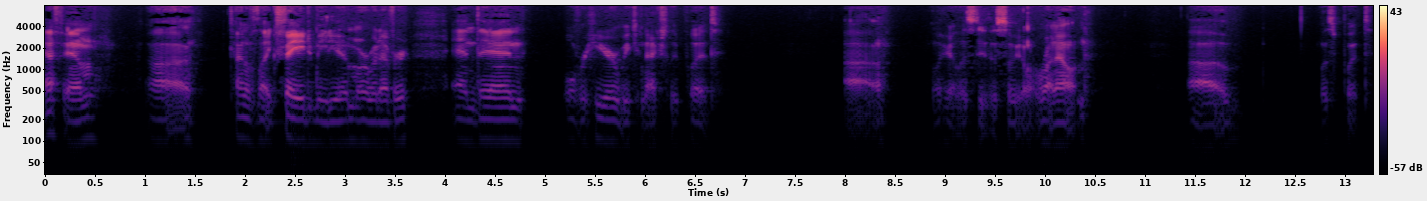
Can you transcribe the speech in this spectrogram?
FM, uh, kind of like fade medium or whatever, and then over here we can actually put, uh, well here, let's do this so we don't run out. Uh, let's put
